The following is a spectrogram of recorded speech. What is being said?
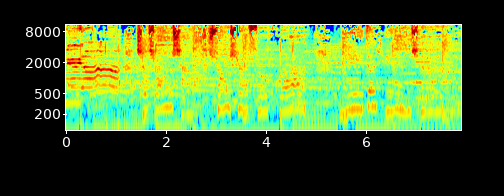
遇啊！车窗上霜雪作画，你的脸颊。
